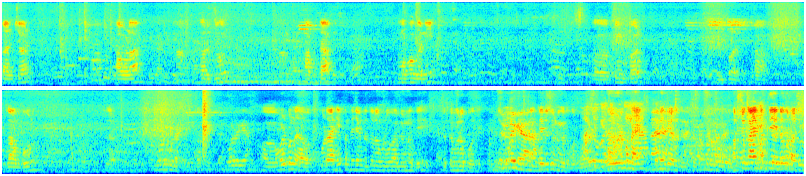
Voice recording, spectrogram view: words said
कांचन आवळा अर्जुन आपटा मोहगनी अ, पिंपळ पिंपळ. हां जांभूळ वड पण वड आहे पण त्याच्याकडे तुला अजून नव्हते. तर कमी रोप होते. दुसरीकडे घ्या. ते दुसरीकडे करतो. वड. पण आहे पण त्याच्याकडे नाही. अशोक आहे पण ते नको अशोक.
